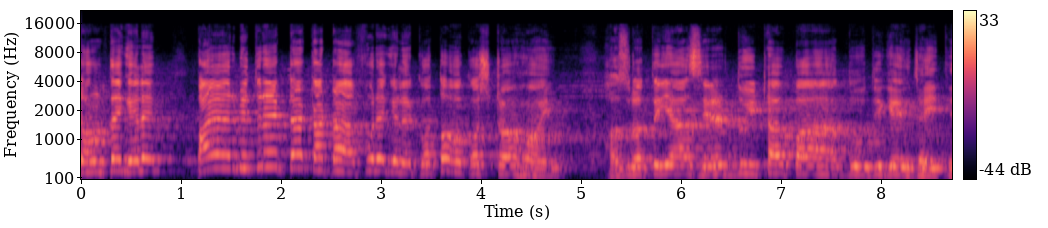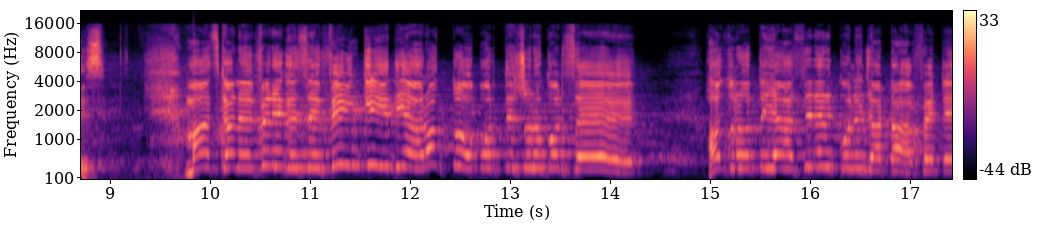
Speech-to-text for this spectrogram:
চলতে গেলে পায়ের ভিতরে একটা কাটা ফুরে গেলে কত কষ্ট হয়। হজরত ইয়াসিরের দুইটা পা দুদিকে যাইতেছে। মাঝখানে ফিরে গেছে, ফিঙ্কি দিয়া রক্ত পড়তে শুরু করছে। হজরত ইয়াসিরের কলিজাটা ফেটে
